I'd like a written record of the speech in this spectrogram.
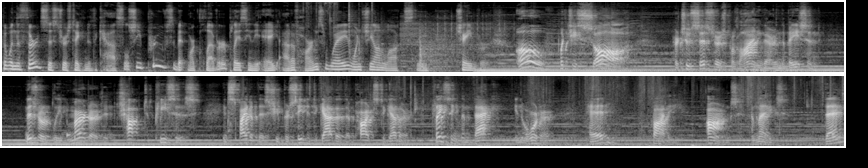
but when the third sister is taken to the castle, she proves a bit more clever, placing the egg out of harm's way when she unlocks the chamber. Oh, what she saw! Her two sisters were lying there in the basin, miserably murdered and chopped to pieces. In spite of this, she proceeded to gather their parts together, placing them back in order head, body, arms, and legs. Then,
